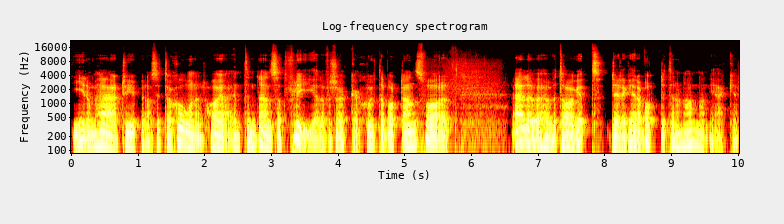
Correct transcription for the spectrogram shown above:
I de här typen av situationer har jag en tendens att fly eller försöka skjuta bort ansvaret. Eller överhuvudtaget delegera bort det till någon annan jäkel.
